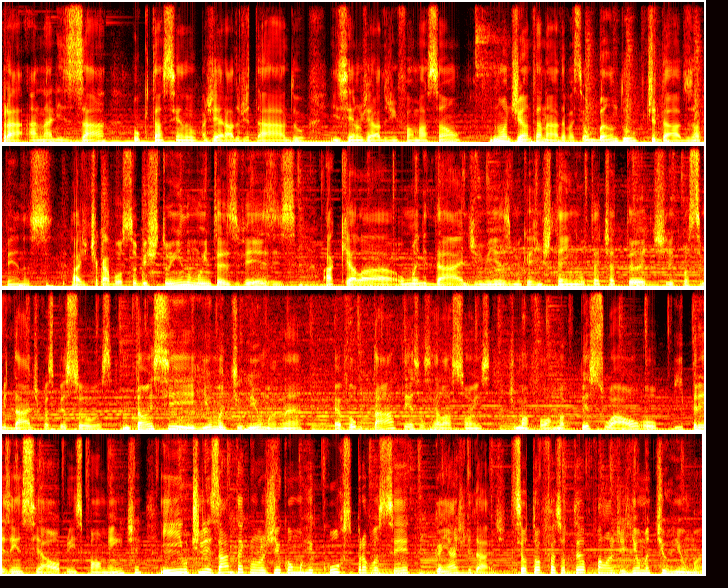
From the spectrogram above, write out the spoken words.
para analisar o que está sendo gerado de dado e sendo gerado de informação, não adianta nada, vai ser um bando de dados apenas. A gente acabou substituindo muitas vezes aquela humanidade mesmo que a gente tem, o touch a touch, proximidade com as pessoas. Então esse human to human, né, é voltar a ter essas relações de uma forma pessoal ou e presencial principalmente e utilizar a tecnologia como recurso para você ganhar agilidade. Se eu estou falando de human to human,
